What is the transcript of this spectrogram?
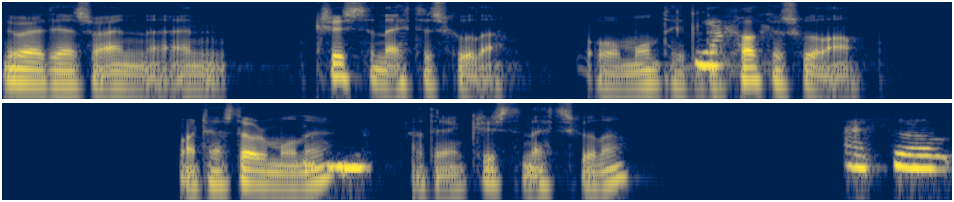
Nu er det så en, en kristen etterskola og månedtid ja. folkeskola. Var det en stor måned mm. at det er en kristen etterskola? Altså,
